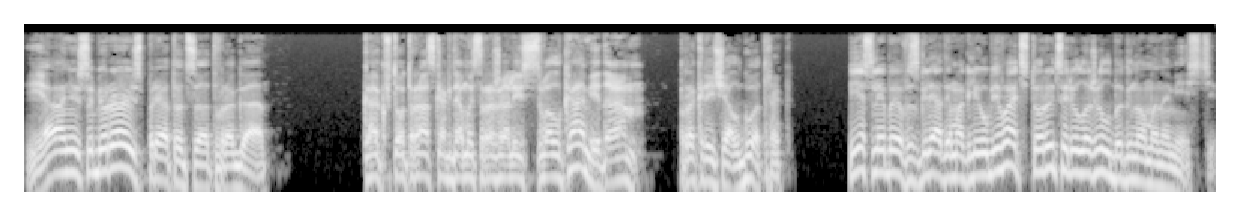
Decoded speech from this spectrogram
«Я не собираюсь прятаться от врага». «Как в тот раз, когда мы сражались с волками, да?» — прокричал Готрек. Если бы взгляды могли убивать, то рыцарь уложил бы гнома на месте.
